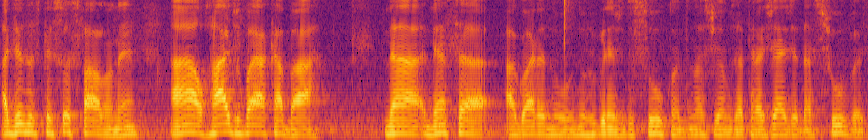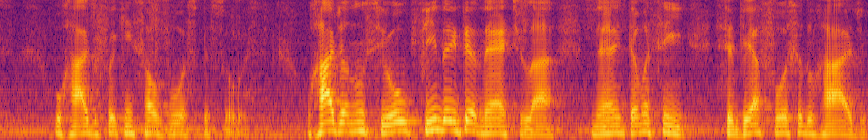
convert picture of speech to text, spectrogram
às vezes as pessoas falam, né? ah, o rádio vai acabar. Na, nessa, agora no, no, Rio Grande do Sul, quando nós tivemos a tragédia das chuvas, o rádio foi quem salvou as pessoas. O rádio anunciou o fim da internet lá, né? Então, assim, você vê a força do rádio.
